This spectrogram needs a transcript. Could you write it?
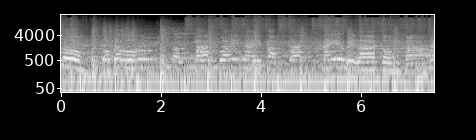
พระองค์พระองค์สักษาไว้ในพระพักในเวลาสงคราม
